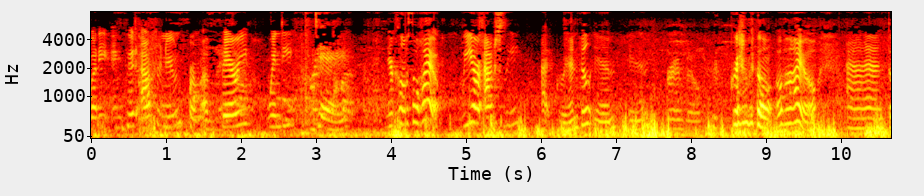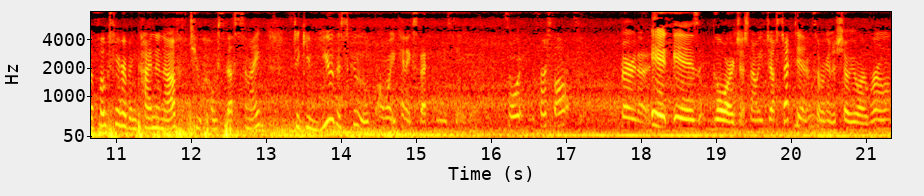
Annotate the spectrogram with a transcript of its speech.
everybody, and good afternoon from a very windy day near Columbus, Ohio. We are actually at Granville Inn in Granville. Granville, Ohio, and the folks here have been kind enough to host us tonight to give you the scoop on what you can expect when you stay here. So, what, your first thoughts? Very nice. It is gorgeous. Now we just checked in, so we're going to show you our room,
